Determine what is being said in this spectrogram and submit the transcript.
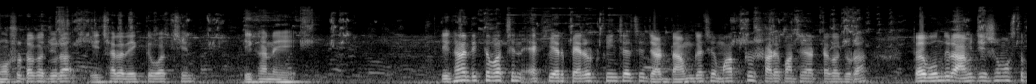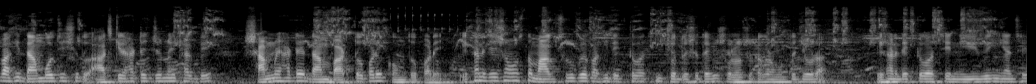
নশো টাকা জোড়া। এছাড়া দেখতে পাচ্ছেন এখানে এখানে দেখতে পাচ্ছেন এক পেয়ার প্যারট ফিঞ্চ আছে, যার দাম গেছে মাত্র সাড়ে পাঁচ হাজার টাকা জোড়া। তবে বন্ধুরা, আমি যে সমস্ত পাখির দাম বলছি, শুধু আজকের হাটের জন্যই থাকবে। সামনের হাটের দাম বাড়তেও পারে, কমতেও পারে। এখানে যে সমস্ত মার্কস রূপে পাখি দেখতে পাচ্ছেন, চোদ্দোশো থেকে ষোলোশো টাকার মধ্যে জোড়া। এখানে দেখতে পাচ্ছেন ইউইং আছে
